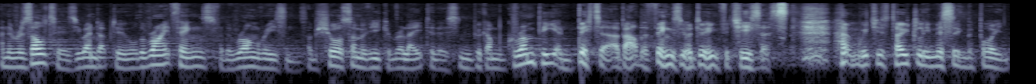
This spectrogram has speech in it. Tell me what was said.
And the result is you end up doing all the right things for the wrong reasons. I'm sure some of you can relate to this. And you become grumpy and bitter about the things you're doing for Jesus, um, which is totally missing the point.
